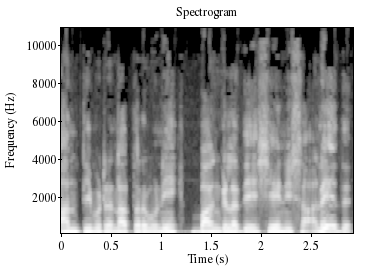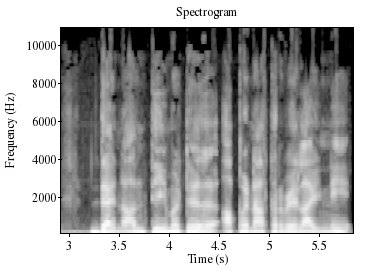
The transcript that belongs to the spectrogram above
අන්තිමට නතර වුණේ බංගලදේශය නිසා නේද. දැන් අන්තිමට අප නතර වෙලා ඉන්නේ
